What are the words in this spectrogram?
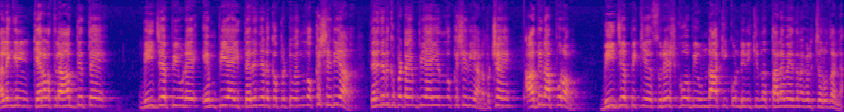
അല്ലെങ്കിൽ കേരളത്തിലെ ആദ്യത്തെ ബി ജെ പിയുടെ എം പി ആയി തിരഞ്ഞെടുക്കപ്പെട്ടു എന്നതൊക്കെ ശരിയാണ്. തിരഞ്ഞെടുക്കപ്പെട്ട എം പി ആയി എന്നതൊക്കെ ശരിയാണ്. പക്ഷേ അതിനപ്പുറം ബി ജെ പിക്ക് സുരേഷ് ഗോപി ഉണ്ടാക്കിക്കൊണ്ടിരിക്കുന്ന തലവേദനകൾ ചെറുതല്ല.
